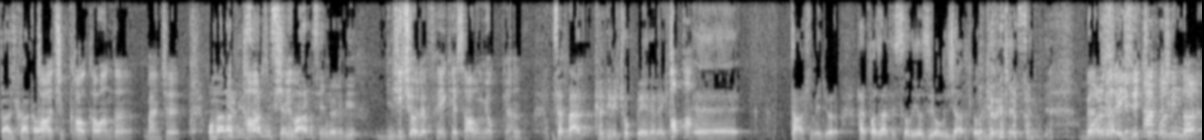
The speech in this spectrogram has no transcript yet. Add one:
Taci Kalkavan da Taci. Kalkavan da bence Onlardan bir biri sen misin? bir şey var. var. mı senin öyle bir gizli? hiç öyle fake hesabım yok yani. Mesela ben Kadir'i çok beğenerek Papa. eee, takip ediyorum. Her pazartesi salı yazı yollayacağım ki ona göre kessin diye. bu Ben- arada benim bir İzzet tane şeyim da var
